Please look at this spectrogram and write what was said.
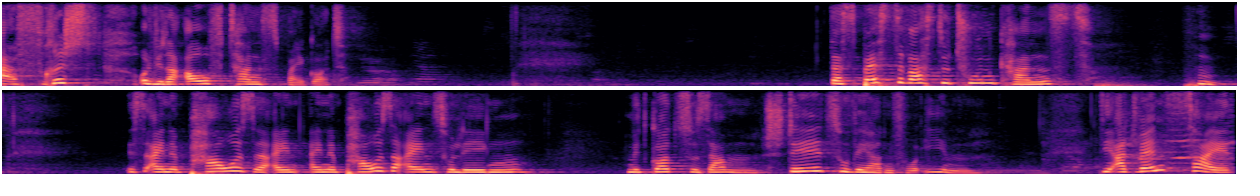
erfrischst und wieder auftankst bei Gott. Das Beste, was du tun kannst, hm, ist eine Pause, ein, eine Pause einzulegen mit Gott zusammen, still zu werden vor ihm. Die Adventszeit,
